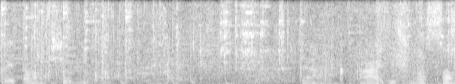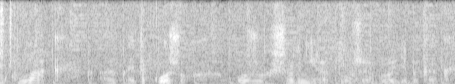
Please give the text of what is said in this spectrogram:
Поэтому все видно. Так, а, здесь у нас сам кулак. А, это кожух кожух шарнира тоже вроде бы как.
